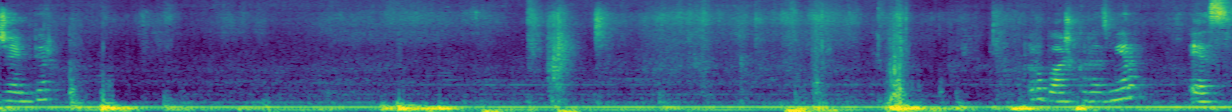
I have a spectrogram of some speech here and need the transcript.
Джемпер. Рубашка размер S.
